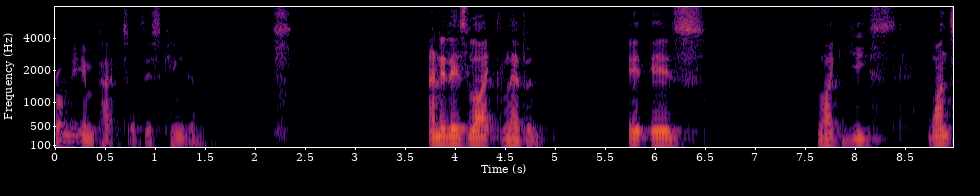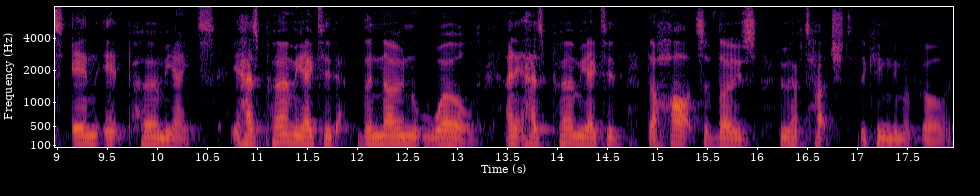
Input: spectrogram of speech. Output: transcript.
from the impact of this kingdom. And it is like leaven, it is like yeast. Once in, it permeates. It has permeated the known world, and it has permeated the hearts of those who have touched the kingdom of God.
